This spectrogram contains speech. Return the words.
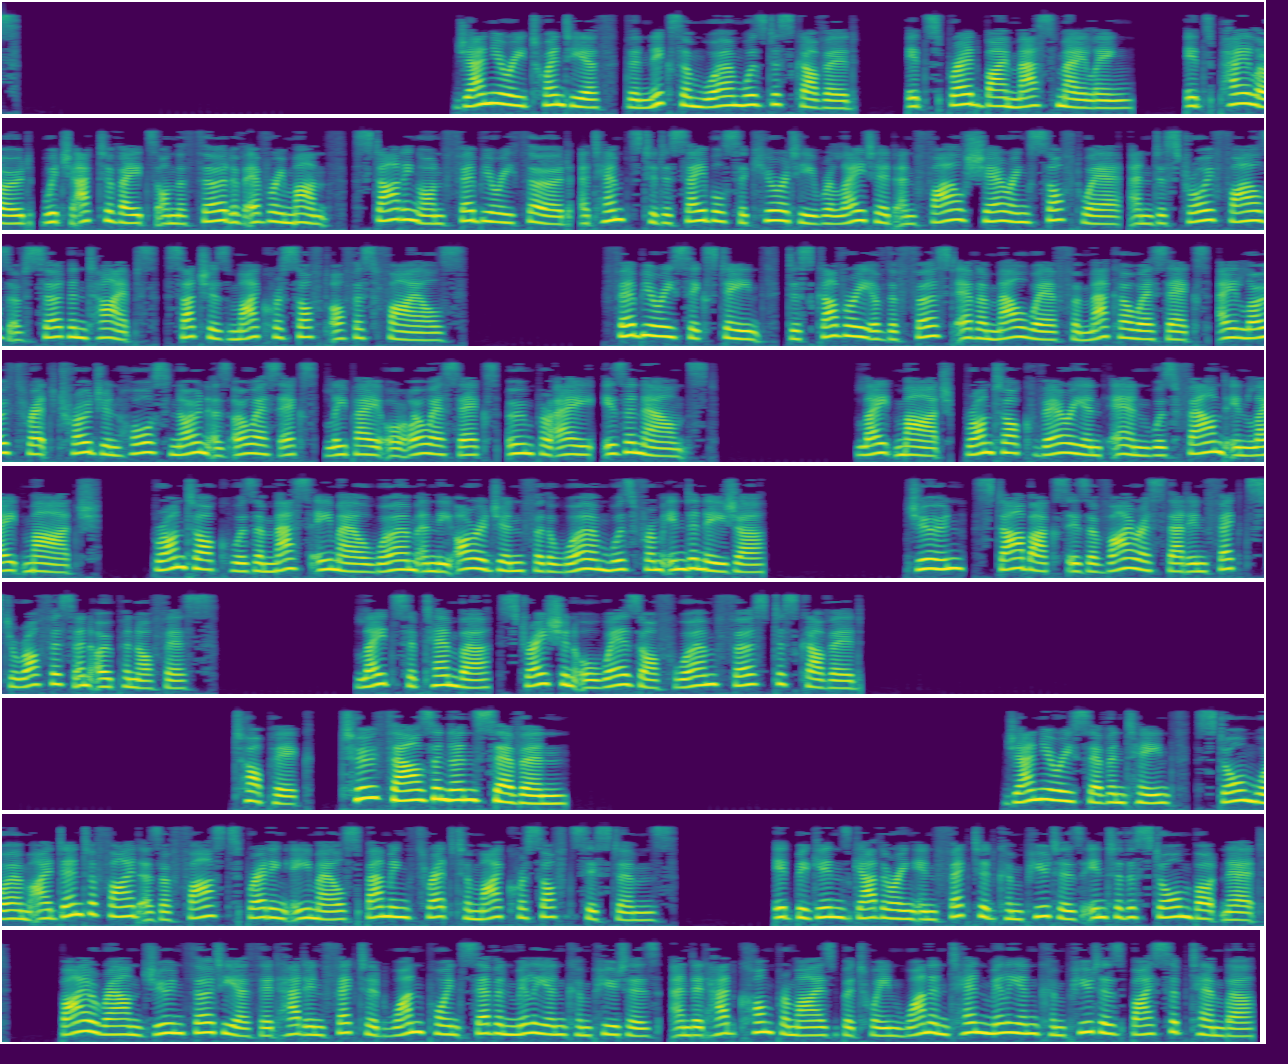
January 20, the Nyxem worm was discovered. It spread by mass mailing. Its payload, which activates on the 3rd of every month, starting on February 3, attempts to disable security-related and file-sharing software, and destroy files of certain types, such as Microsoft Office files. February 16 – Discovery of the first ever malware for Mac OS X, a low-threat Trojan horse known as OS X, A or OS X, Oompa A, is announced. Late March, Brontok variant N was found in late March. Brontok was a mass email worm and the origin for the worm was from Indonesia. June, Starbucks is a virus that infects StarOffice and OpenOffice. Late September, Stration or Warezov worm first discovered. Topic 2007 January 17, Stormworm identified as a fast-spreading email spamming threat to Microsoft systems. It begins gathering infected computers into the Storm botnet. By around June 30 it had infected 1.7 million computers, and it had compromised between 1 and 10 million computers by September.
